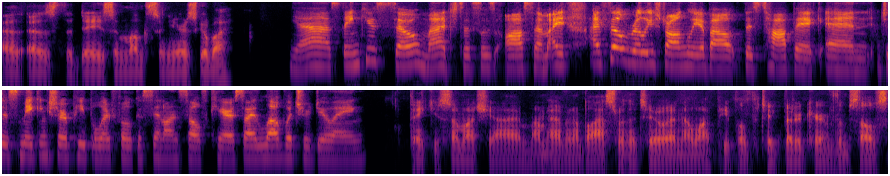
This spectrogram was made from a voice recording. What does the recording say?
as, as the days and months and years go by. Yes, thank you so much. This was awesome. I, I feel really strongly about this topic and just making sure people are focusing on self care. So I love what you're doing. Thank you so much. Yeah, I'm, I'm having a blast with it too. And I want people to take better care of themselves,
